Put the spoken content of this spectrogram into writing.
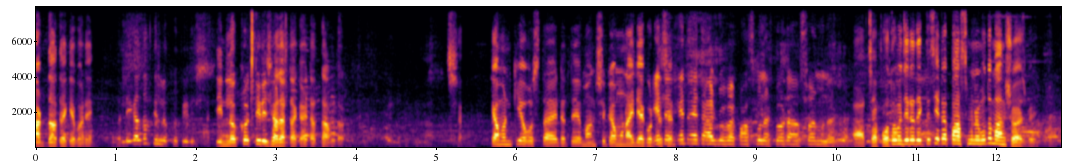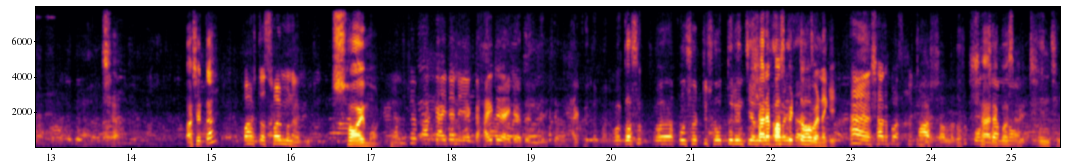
আট দাঁত একেবারে। তিন লক্ষ তিরিশ। হাজার টাকা এটার দাম দর। আচ্ছা কেমন কি অবস্থা এটাতে? মাংস কেমন আইডিয়া এটা করতেছেন? এটা এটা আসবে ভাই পাঁচ আসবে ওটা ছয় আসবে। আচ্ছা প্রথমে যেটা দেখতেছি এটা পাঁচ মনের মতো মাংস আসবে। আচ্ছা। পাশেরটা? পাঁচটা ছয় মন আসবে ছয় মন। দর্শক পঁয়ষট্টি সত্তর ইঞ্চি সাড়ে পাঁচ ফিট তো হবে নাকি? হ্যাঁ সাড়ে পাঁচ ফিট। মার্শাল্লাহ দর্শক সাড়ে পাঁচ ফিট। ইঞ্চি।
